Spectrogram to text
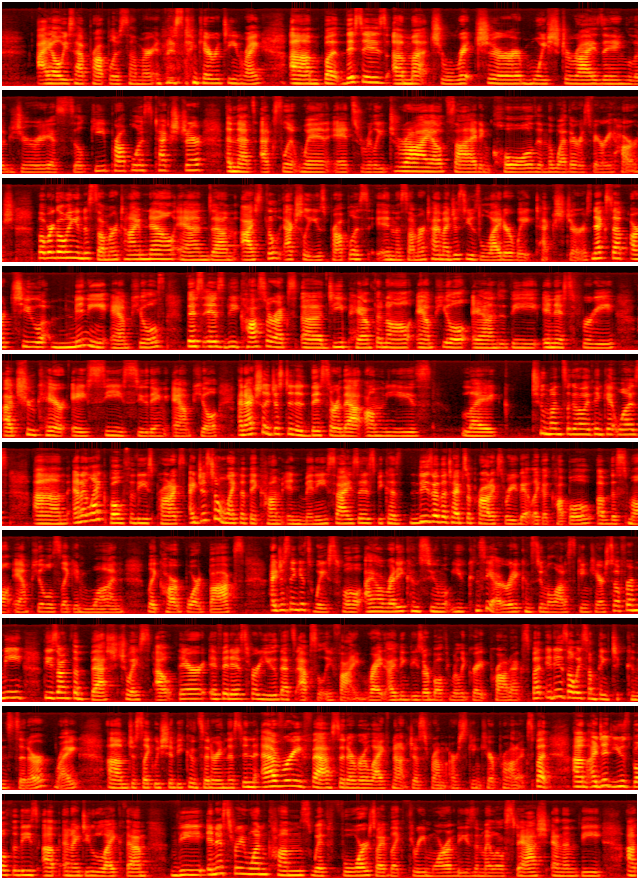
I always have propolis summer in my skincare routine, right? Um, but this is a much richer, moisturizing, luxurious, silky propolis texture. And that's excellent when it's really dry outside and cold and the weather is very harsh. But we're going into summertime now and um, I still actually use propolis in the summertime. I just use lighter weight textures. Next up are two mini ampules. This is the Cosrx uh, D-Panthenol ampule and the the Innisfree uh, Truecare AC Soothing Ampule. And I actually just did a this or that on these like two months ago, I think it was. Um, and I like both of these products. I just don't like that they come in mini sizes because these are the types of products where you get like a couple of the small ampules like in one like cardboard box. I just think it's wasteful. I already consume, you can see I already consume a lot of skincare. So for me, these aren't the best choice out there. If it is for you, that's absolutely fine, right? I think these are both really great products, but it is always something to consider, right? Um, just like we should be considering this in every facet of our life, not just from our skincare products. But um, I did use both of these up and I do like them. The Innisfree one comes with four, so I have like three more of these in my little stash. And then the uh,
